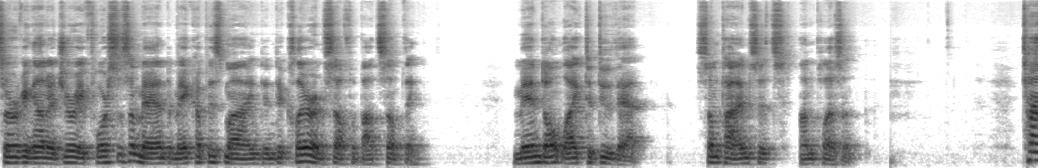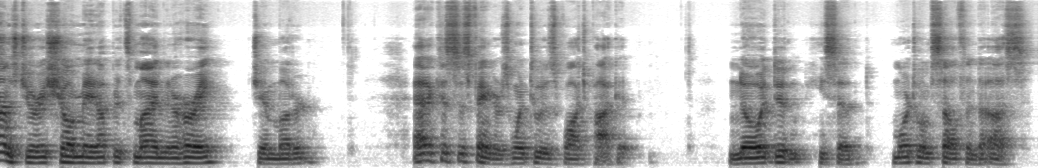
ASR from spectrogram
Serving on a jury forces a man to make up his mind and declare himself about something. Men don't like to do that. Sometimes it's unpleasant. Tom's jury sure made up its mind in a hurry, Jem muttered. Atticus's fingers went to his watch pocket. No, it didn't, he said more to himself than to us.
